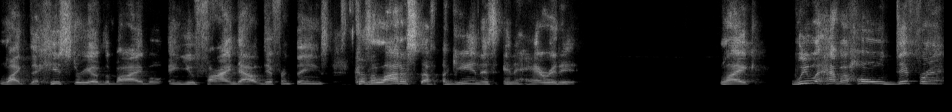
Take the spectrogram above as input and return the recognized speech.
like the history of the bible and you find out different things because a lot of stuff again is inherited like we would have a whole different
